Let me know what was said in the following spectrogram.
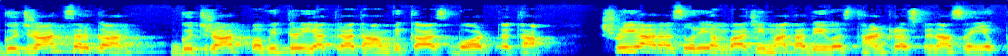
ગુજરાત સરકાર, ગુજરાત પવિત્ર યાત્રાધામ વિકાસ બોર્ડ તથા શ્રી આરાસુરી અંબાજી માતા દેવસ્થાન ટ્રસ્ટના સંયુક્ત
